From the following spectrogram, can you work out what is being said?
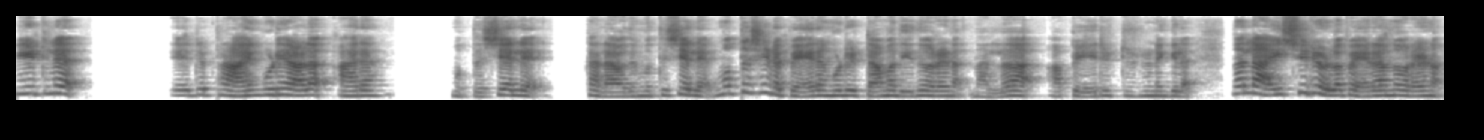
വീട്ടിൽ ഏറ്റവും പ്രായം കൂടിയ ആൾ ആരാ? മുത്തശ്ശിയല്ലേ? കലാവതി മുത്തശ്ശിയല്ലേ? മുത്തശ്ശിയുടെ പേരം കൂടി ഇട്ടാൽ മതി എന്ന് പറയണം. നല്ലതാ ആ പേരിട്ടിട്ടുണ്ടെങ്കിൽ നല്ല ഐശ്വര്യമുള്ള പേരാന്ന് പറയണം.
